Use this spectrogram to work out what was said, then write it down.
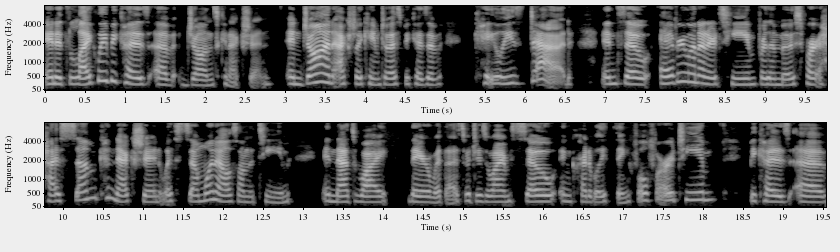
And it's likely because of John's connection. And John actually came to us because of Kaylee's dad. And so everyone on our team, for the most part, has some connection with someone else on the team. And that's why they are with us, which is why I'm so incredibly thankful for our team because of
